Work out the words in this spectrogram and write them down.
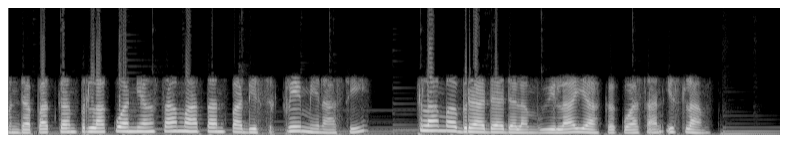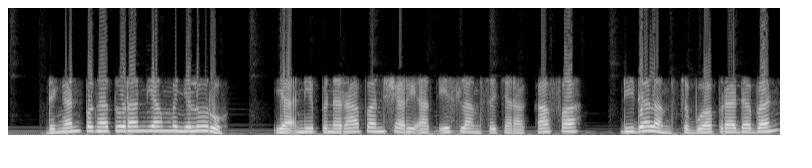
mendapatkan perlakuan yang sama tanpa diskriminasi selama berada dalam wilayah kekuasaan Islam. Dengan pengaturan yang menyeluruh, yakni penerapan syariat Islam secara kafah di dalam sebuah peradaban,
